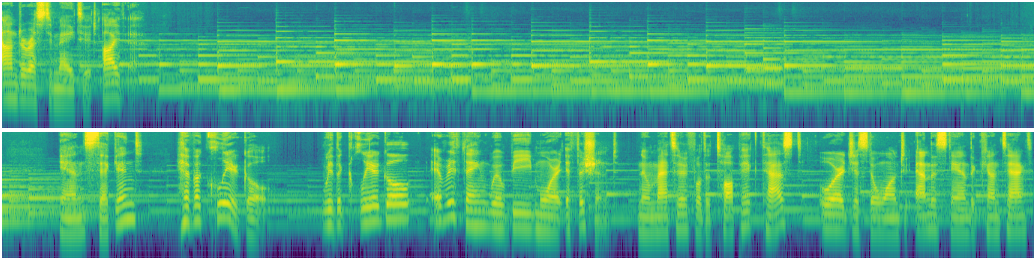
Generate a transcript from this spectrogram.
underestimate it either. And second, have a clear goal. With a clear goal, everything will be more efficient, no matter for the TOPIK, test, or just want to understand the content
